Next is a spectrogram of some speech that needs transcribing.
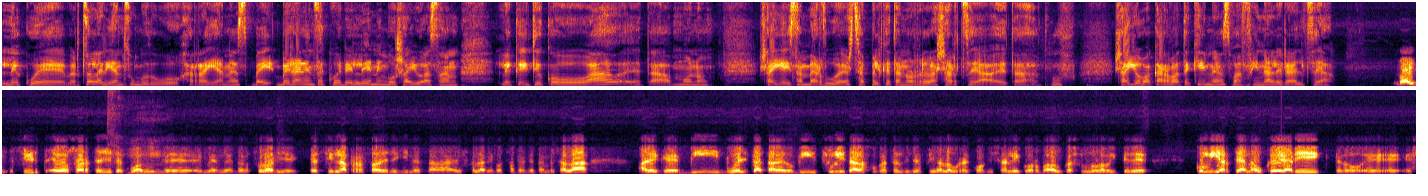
lekue bertzolari entzungo dugu jarraian, ez? Bai, berarentzako ere lehenengo saioa zan lekeitiokoa, eta, bueno, saia izan behar du, ez? Txapelketan horrela sartzea, eta, uf, saio bakar batekin, ez? Ba, finalera heltzea. Bai, zirt edo sarte egitekoa dute hemen eh, bertzolariek. Ezin la prastaderekin, ez da Euskal Herriko txapelketan bezala, areke bi buelta eta edo bi itzulitara jokatzen diren final aurrekoak izanik, hor badaukazu nola ere komi artean aukerarik, edo e, ez,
